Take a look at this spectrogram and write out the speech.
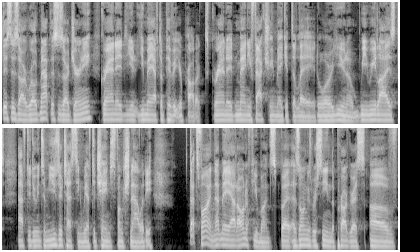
this is our roadmap. This is our journey. Granted, you, you may have to pivot your product. Granted, manufacturing may get delayed or, you know, we realized after doing some user testing, we have to change functionality. that's fine. That may add on a few months, but as long as we're seeing the progress of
